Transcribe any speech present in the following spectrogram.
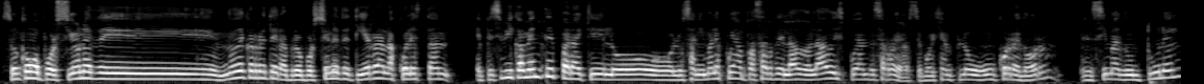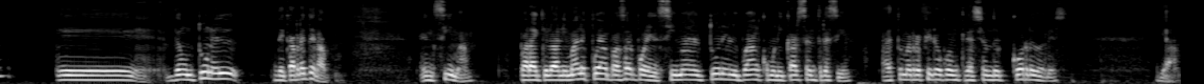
Son como porciones de. no de carretera, pero porciones de tierra las cuales están específicamente para que los animales puedan pasar de lado a lado y puedan desarrollarse. Por ejemplo, un corredor encima de un túnel. Eh, de un túnel de carretera. Encima para que los animales puedan pasar por encima del túnel y puedan comunicarse entre sí. A esto me refiero con creación de corredores. Ya.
